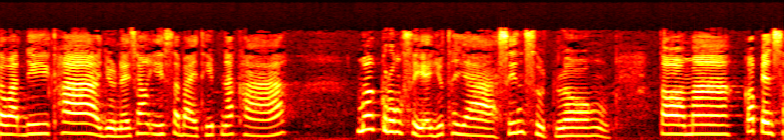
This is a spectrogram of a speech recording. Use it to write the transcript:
สวัสดีค่ะ อยู่ในช่องอีสบายทิพย์นะคะ เมื่อกรุงศรีอยุธยาสิ้นสุดลง ต่อมาก็เป็นส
